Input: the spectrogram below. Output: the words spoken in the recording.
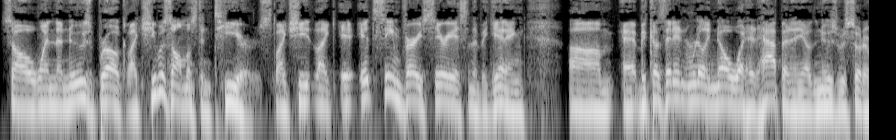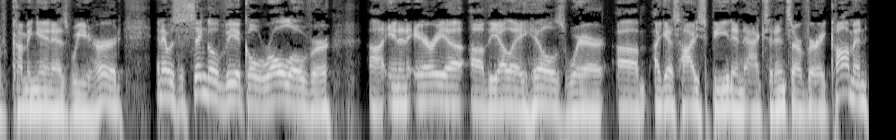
So when the news broke, like she was almost in tears. Like she, like it, it seemed very serious in the beginning um, eh, because they didn't really know what had happened. And, you know, the news was sort of coming in as we heard. And it was a single vehicle rollover uh, in an area of the LA Hills where um, I guess high speed and accidents are very common.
